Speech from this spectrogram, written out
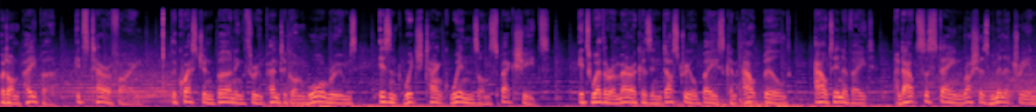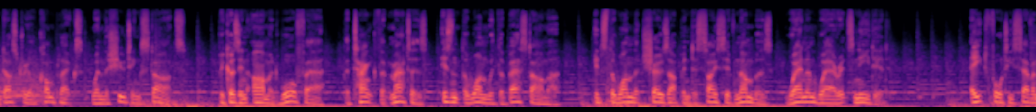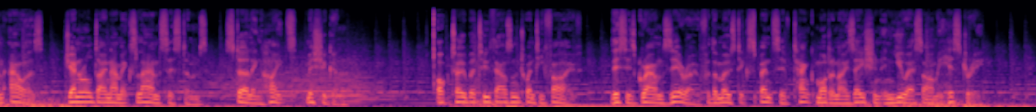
But on paper, it's terrifying. The question burning through Pentagon war rooms isn't which tank wins on spec sheets, it's whether America's industrial base can outbuild, out-innovate, and out-sustain Russia's military-industrial complex when the shooting starts. Because in armored warfare, the tank that matters isn't the one with the best armor, it's the one that shows up in decisive numbers when and where it's needed. 847 hours, General Dynamics Land Systems, Sterling Heights, Michigan. October 2025. This is ground zero for the most expensive tank modernization in US Army history.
